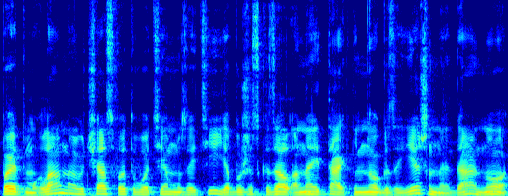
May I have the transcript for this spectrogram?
Поэтому главное сейчас в эту вот тему зайти найти, я бы уже сказал, она и так немного заезженная, да, но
